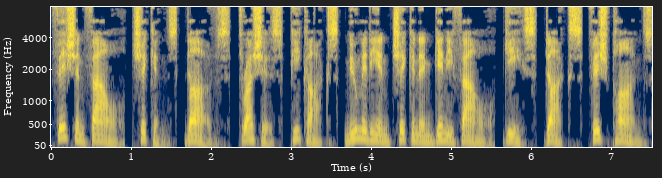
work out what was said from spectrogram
Fish and fowl, chickens, doves, thrushes, peacocks, Numidian chicken and guinea fowl, geese, ducks, fish ponds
